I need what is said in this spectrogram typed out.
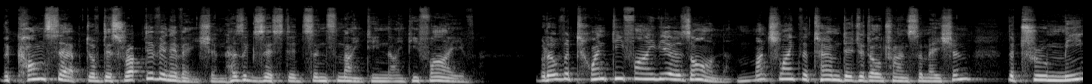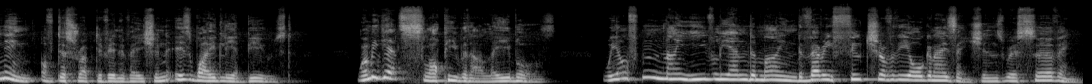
The concept of disruptive innovation has existed since 1995. But over 25 years on, much like the term digital transformation, the true meaning of disruptive innovation is widely abused. When we get sloppy with our labels, we often naively undermine the very future of the organizations we're serving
